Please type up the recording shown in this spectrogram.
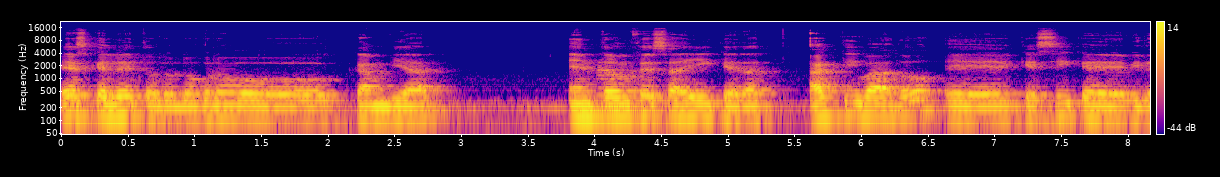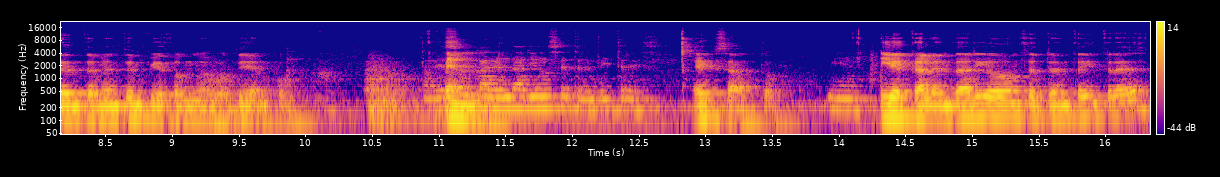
esqueleto lo logró cambiar, entonces ahí queda activado eh, que sí que evidentemente empieza un nuevo tiempo. Es el calendario 1133. Exacto. Y el calendario 1133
